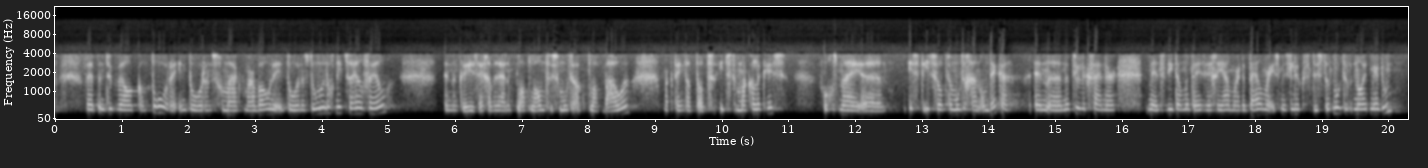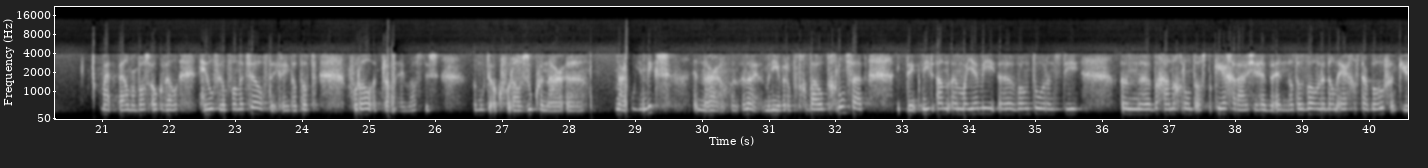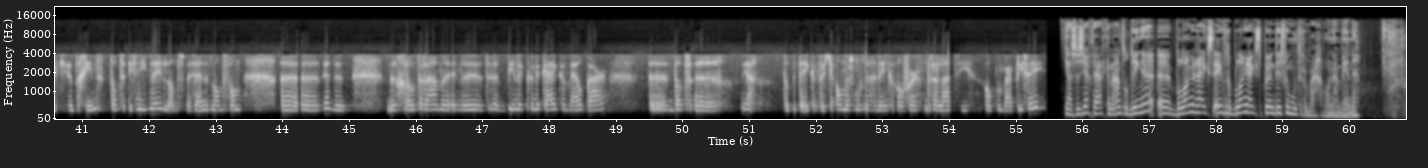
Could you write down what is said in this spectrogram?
We hebben natuurlijk wel kantoren in torens gemaakt, maar wonen in torens doen we nog niet zo heel veel. En dan kun je zeggen, we zijn een plat land, dus we moeten ook plat bouwen. Maar ik denk dat dat iets te makkelijk is. Volgens mij eh, is het iets wat we moeten gaan ontdekken. En eh, natuurlijk zijn er mensen die dan meteen zeggen... ja, maar de Bijlmer is mislukt, dus dat moeten we nooit meer doen. Maar de Bijlmer was ook wel heel veel van hetzelfde. Ik denk dat dat vooral het probleem was. Dus we moeten ook vooral zoeken naar, eh, naar een goede mix. En naar eh, de manier waarop het gebouw op de grond staat. Ik denk niet aan eh, Miami-woontorens die een eh, begane grond als parkeergarage hebben. En dat het wonen dan ergens daarboven een keertje begint. Dat is niet Nederlands. Wij zijn het land van eh, eh, de, de grote ramen en eh, het binnen kunnen kijken bij elkaar. Eh, dat, eh, ja, dat betekent dat je anders moet nadenken over de relatie openbaar-privé. Ja, ze zegt eigenlijk een aantal dingen. Eh belangrijkste, een van de belangrijkste punten is, we moeten er maar gewoon aan wennen.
